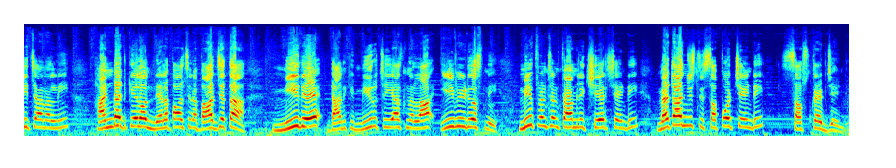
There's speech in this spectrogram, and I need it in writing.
ఈ ఛానల్ని హండ్రెడ్ కేలో నిలపాల్సిన బాధ్యత మీదే. దానికి మీరు చేయాల్సినలా ఈ వీడియోస్ని మీ ఫ్రెండ్స్ అండ్ ఫ్యామిలీకి షేర్ చేయండి. మెటా న్యూస్ని సపోర్ట్ చేయండి. సబ్స్క్రైబ్ చేయండి.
